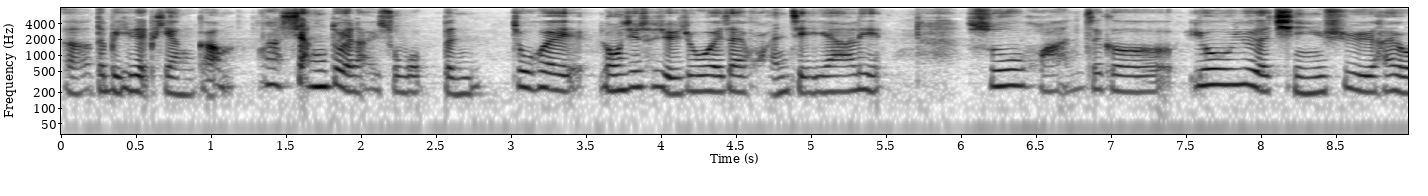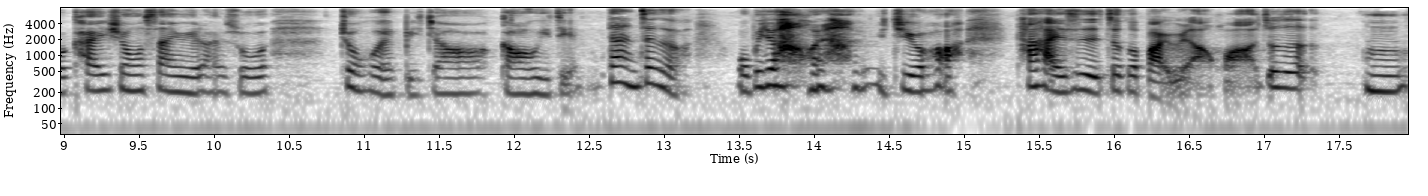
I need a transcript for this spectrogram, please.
呃的比例偏高，那相对来说本就会溶剂萃取就会在缓解压力、舒缓这个忧郁的情绪，还有开胸散郁来说。就会比较高一点，但这个我必须要 回答一句话，它还是这个白玉兰花，就是嗯，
